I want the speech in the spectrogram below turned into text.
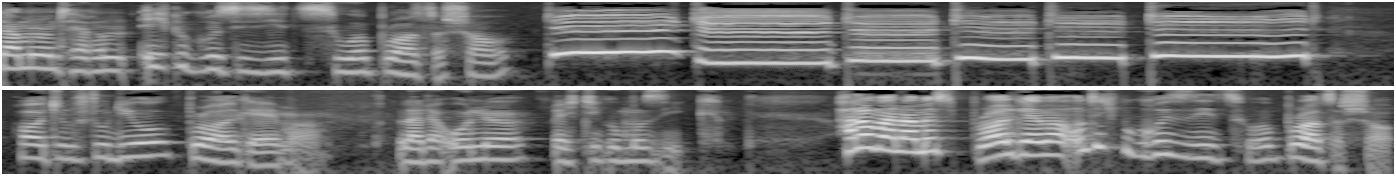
Damen und Herren, ich begrüße Sie zur Browser Show. Heute im Studio Brawl Gamer. Leider ohne richtige Musik. Hallo, mein Name ist Brawl Gamer und ich begrüße Sie zur Browser Show.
